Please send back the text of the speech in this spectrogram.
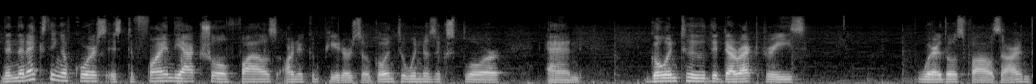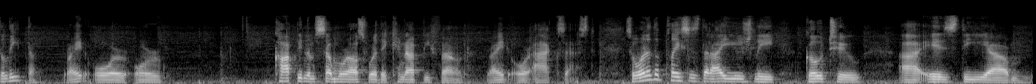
Then the next thing, of course, is to find the actual files on your computer. So go into Windows Explorer and go into the directories where those files are and delete them, right? Or, or copy them somewhere else where they cannot be found, right? Or accessed. So one of the places that I usually go to uh, is the um,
